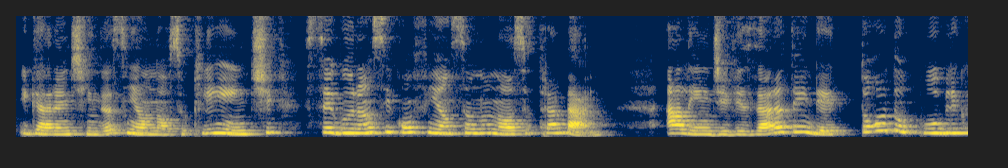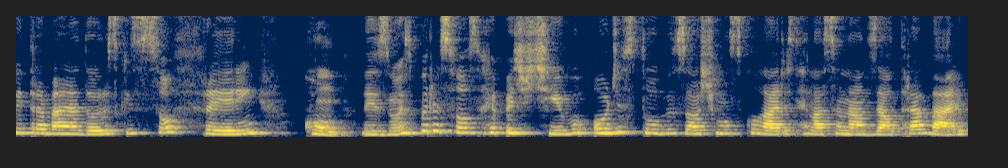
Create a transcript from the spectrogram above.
e garantindo assim ao nosso cliente segurança e confiança no nosso trabalho, além de visar atender todo o público e trabalhadores que sofrerem com lesões por esforço repetitivo ou distúrbios osteomusculares relacionados ao trabalho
